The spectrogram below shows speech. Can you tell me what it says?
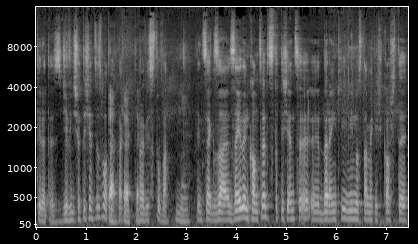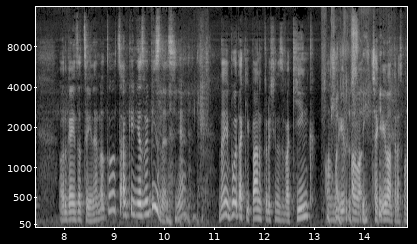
tyle to jest? 90 tysięcy złotych, Tak, tak? tak, tak. Prawie stuwa. No. Więc jak za, za jeden koncert 100 tysięcy y, do ręki, minus tam jakieś koszty organizacyjne, no to całkiem niezły biznes, nie? No i był taki pan, który się nazywa King. On ma, King on ma, czekaj, ile on teraz ma?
